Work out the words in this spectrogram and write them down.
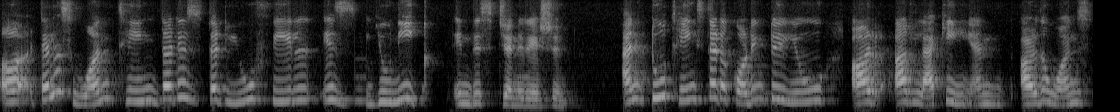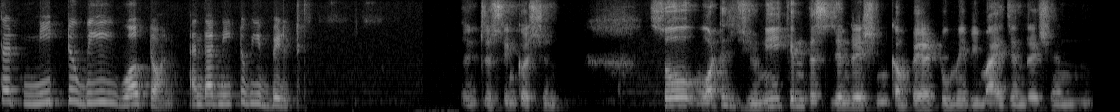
Uh, tell us one thing that is that you feel is unique in this generation, and two things that, according to you, are are lacking and are the ones that need to be worked on and that need to be built. interesting question so what is unique in this generation compared to maybe my generation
